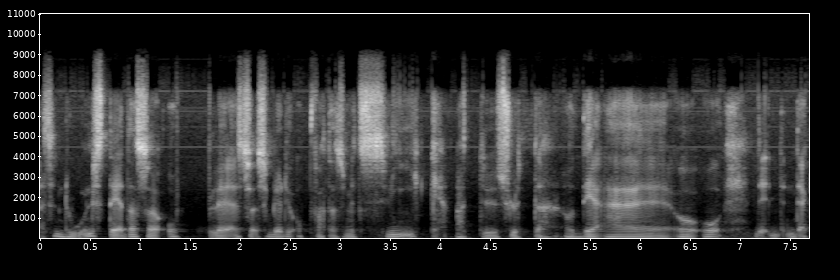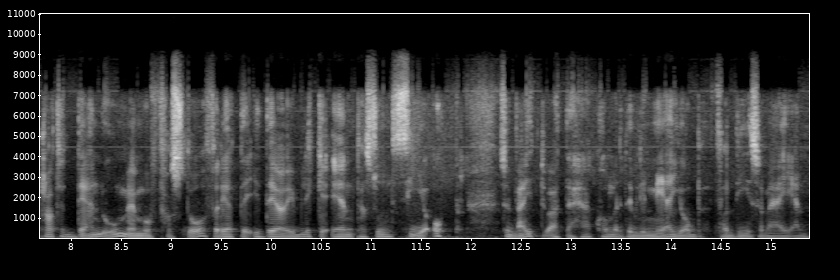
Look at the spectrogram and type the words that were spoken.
Altså, noen steder så, opple- så, så blir det jo oppfattet som et svik at du slutter. Og det er, og, og det, det er klart at det er noe vi må forstå. at i det øyeblikket en person sier opp, så vet du at det her kommer det til å bli mer jobb for de som er igjen.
